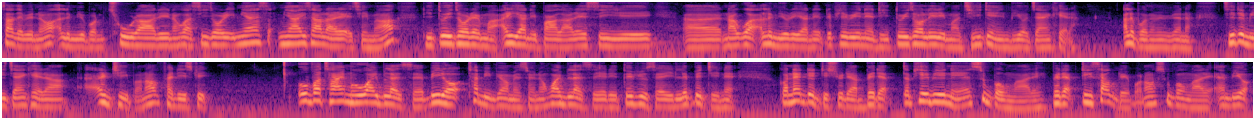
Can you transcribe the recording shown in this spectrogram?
စသဖြင့်เนาะအဲ့လိုမျိုးပေါ့ခြူတာတွေနောက်ကစီကြော်တွေအများအများကြီးစားလာတဲ့အချိန်မှာဒီသွေးကြောတွေမှာအဲ့ဒီကနေပါလာတဲ့စီတွေအဲနောက်ကအဲ့လိုမျိုးတွေကနေတဖြည်းဖြည်းနဲ့ဒီသွေးကြောလေးတွေမှာကြီးတင်ပြီးတော့ကျန်းခဲ့တာအဲ့လိုပုံစံမျိုးပြန်တာကြီးတင်ပြီးကျန်းခဲ့တာအဲ့ဒီပေါ့เนาะ fatty streak over time white blood cell ပြီးတော့ထပ်ပြီးပြောမယ်ဆိုရင်တော့ white blood cell တွေသွေးဖြူ cell တွေ lipid တွေနဲ့ connected tissue တွေက bit up တဖြည်းဖြည်းနဲ့စုပုံလာတယ် bit up တိဆောက်တယ်ပေါ့နော်စုပုံလာတယ် and ပြီးတော့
